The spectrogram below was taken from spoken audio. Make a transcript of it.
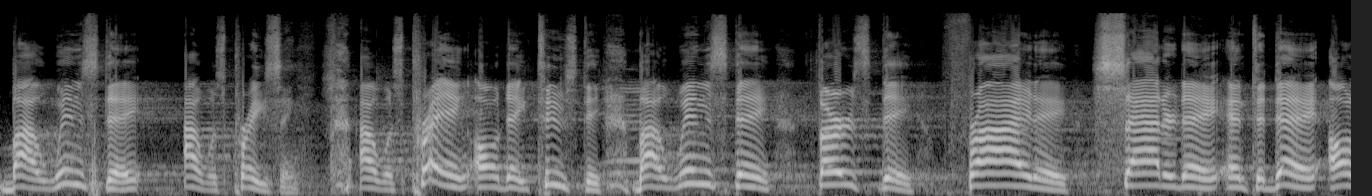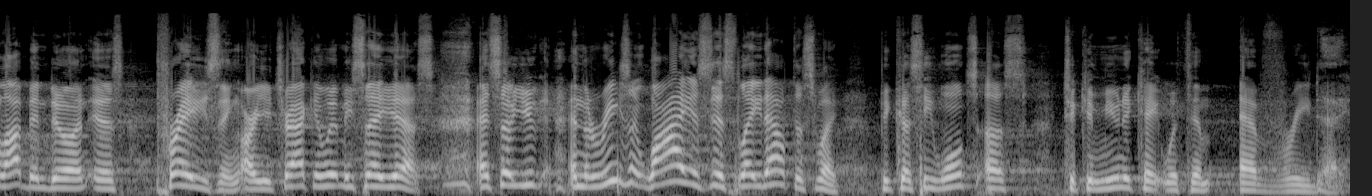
By Wednesday, I was praising. I was praying all day Tuesday. By Wednesday, Thursday, Friday, Saturday, and today, all I've been doing is praising. Are you tracking with me? Say yes. And so you, and the reason why is this laid out this way? Because he wants us to communicate with him every day.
